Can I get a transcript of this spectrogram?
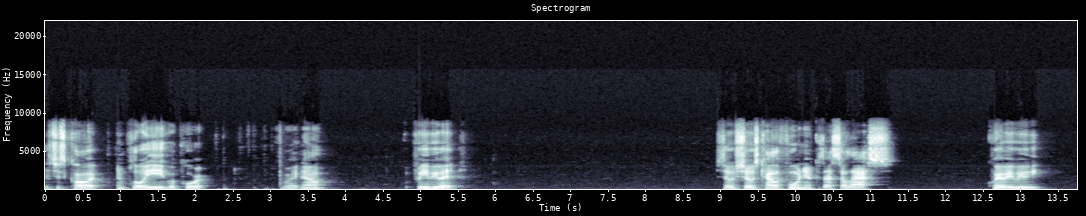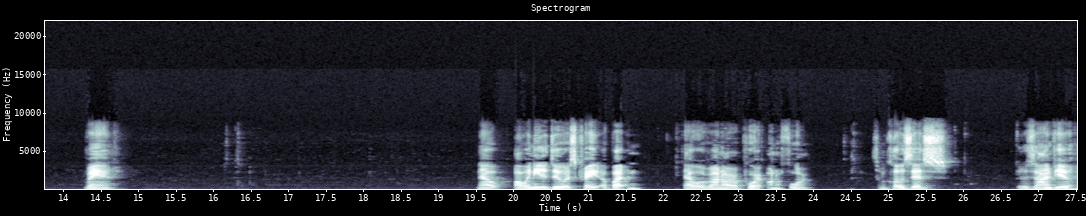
Let's just call it employee report right now. Preview it. So it shows California because that's the last query we ran. Now, all we need to do is create a button that will run our report on a form. So I'm close this, go design view,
